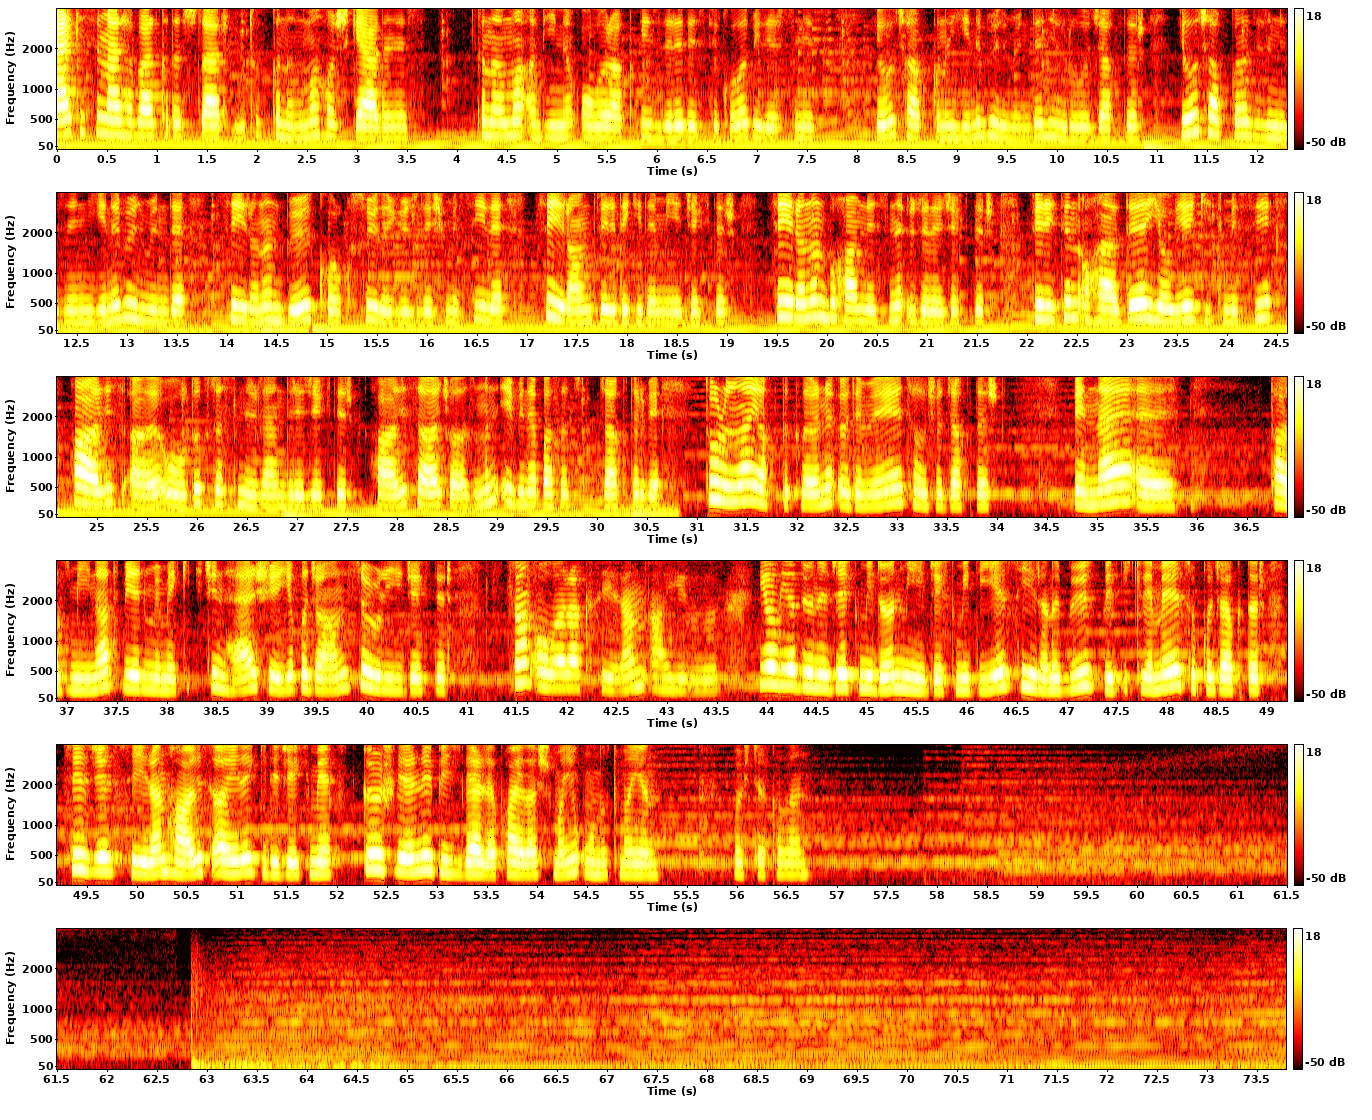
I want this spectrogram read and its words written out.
Herkese merhaba arkadaşlar. YouTube kanalıma hoş geldiniz. Kanalıma abone olarak bizlere destek olabilirsiniz. Yalı Çapkını yeni bölümünde neler olacaktır? Yalı Çapkını dizimizin yeni bölümünde Seyran'ın büyük korkusuyla yüzleşmesiyle Seyran Ferit'e gidemeyecektir. Seyran'ın bu hamlesine üzülecektir. Ferit'in o halde yalıya gitmesi Halis Ağa'yı oldukça sinirlendirecektir. Halis Ağa Kazım'ın evine basacaktır ve torununa yaptıklarını ödemeye çalışacaktır. Ve ne e, tazminat vermemek için her şeyi yapacağını söyleyecektir. Son olarak Seyran ayığı yalıya dönecek mi dönmeyecek mi diye Seyran'ı büyük bir ikileme sokacaktır. Sizce Seyran Halis aile gidecek mi? Görüşlerini bizlerle paylaşmayı unutmayın. Hoşçakalın.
